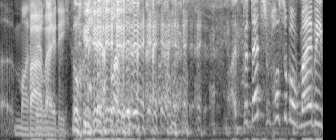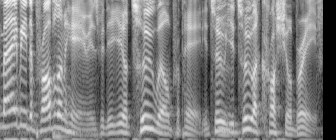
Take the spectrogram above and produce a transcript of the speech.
uh, My Fair Lady. Lady. but that's possible. Maybe, maybe the problem here is with you, you're too well prepared. You're too, you're hmm. too across your brief.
